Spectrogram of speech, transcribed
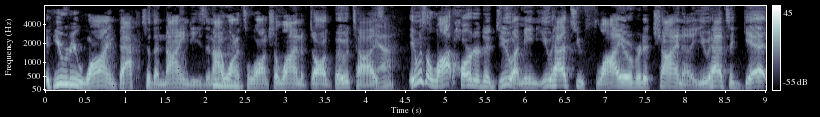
if you rewind back to the 90s and I Mhm. wanted to launch a line of dog bow ties, Yeah. it was a lot harder to do. I mean, you had to fly over to China. You had to get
